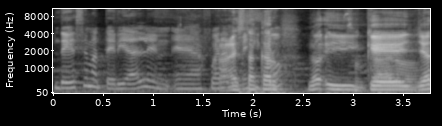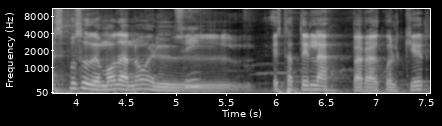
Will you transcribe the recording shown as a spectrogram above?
de ese material en, eh, afuera Ah, de está México? caro. No, y Son que caros. ya se puso de moda, ¿no? El, Sí. Esta tela para cualquier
